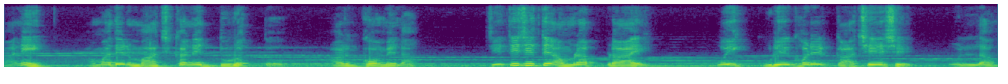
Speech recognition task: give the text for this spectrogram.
মানে আমাদের মাঝখানের দূরত্ব আর কমে না। যেতে যেতে আমরা প্রায় ওই কুড়ে ঘরের কাছে এসে পড়লাম।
